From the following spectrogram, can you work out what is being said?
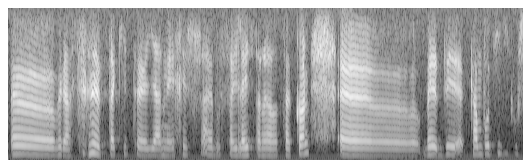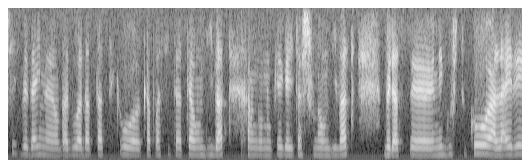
Uh, beraz, ez dakit jan erresa edo zaila izan zakon. Uh, be, de, kampotik ikusiz bedain eh, badu adaptatzeko eh, kapasitatea handi bat, jango nuke gaitasuna handi bat, beraz uh, negustuko ala ere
